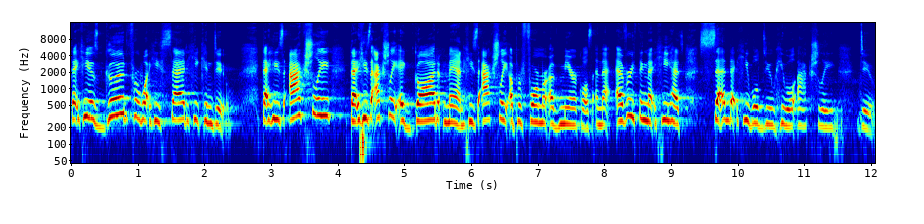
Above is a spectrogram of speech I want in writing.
that he is good for what he said he can do that he's actually that he's actually a god man he's actually a performer of miracles and that everything that he has said that he will do he will actually do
